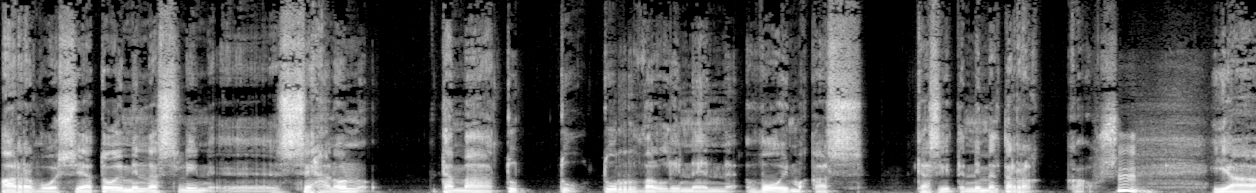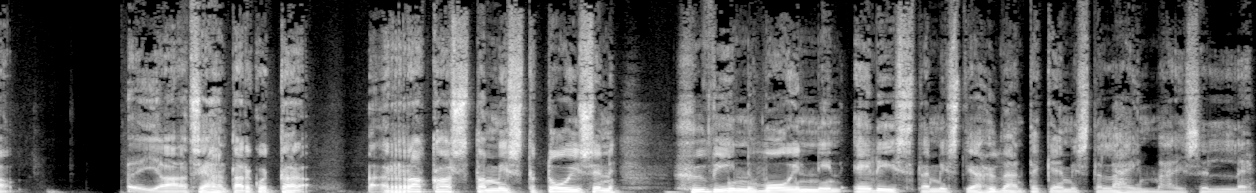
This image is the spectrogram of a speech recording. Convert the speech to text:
arvoissa ja toiminnassa, niin eh, sehän on tämä tuttu, turvallinen, voimakas käsite nimeltä rakkaus. Hmm. Ja ja sehän tarkoittaa rakastamista, toisen hyvinvoinnin edistämistä ja hyvän tekemistä lähimmäiselle.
